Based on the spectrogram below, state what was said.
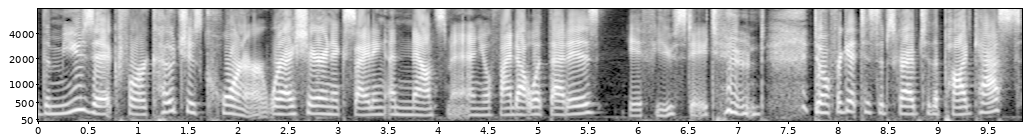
the music for Coach's Corner, where I share an exciting announcement, and you'll find out what that is if you stay tuned. Don't forget to subscribe to the podcast,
